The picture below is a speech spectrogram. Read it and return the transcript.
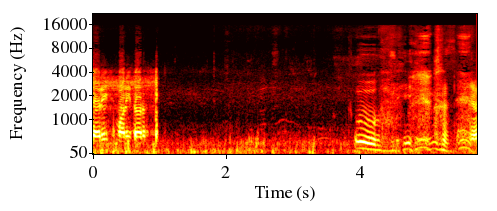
Garis monitor. Uh. Ya.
